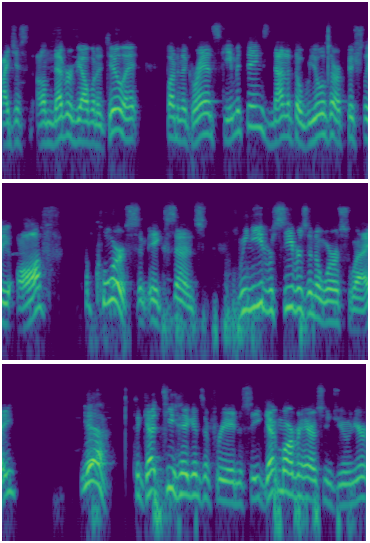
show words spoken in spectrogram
I just I'll never be able to do it. But in the grand scheme of things, now that the wheels are officially off, of course it makes sense. We need receivers in the worst way. Yeah, to get Tee Higgins in free agency, get Marvin Harrison Jr.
